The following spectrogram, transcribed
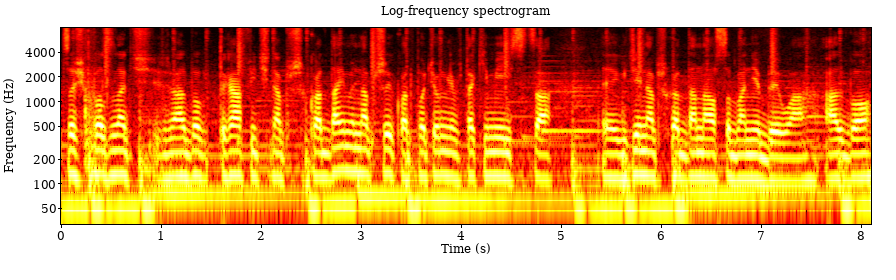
coś poznać albo trafić na przykład, dajmy na przykład pociągiem w takie miejsca, gdzie na przykład dana osoba nie była, albo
